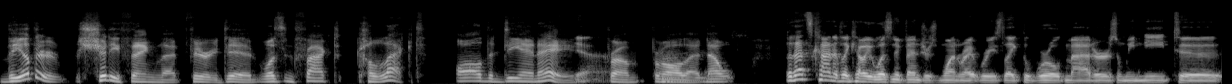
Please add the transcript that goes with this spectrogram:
The other shitty thing that Fury did was, in fact, collect all the DNA Yeah. from from all that. Now, but that's kind of like how he was in avengers 1 right where he's like the world matters and we need to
